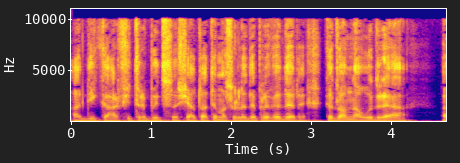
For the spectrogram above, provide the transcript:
Adică ar fi trebuit să-și ia toate măsurile de prevedere. Că doamna Udrea uh,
